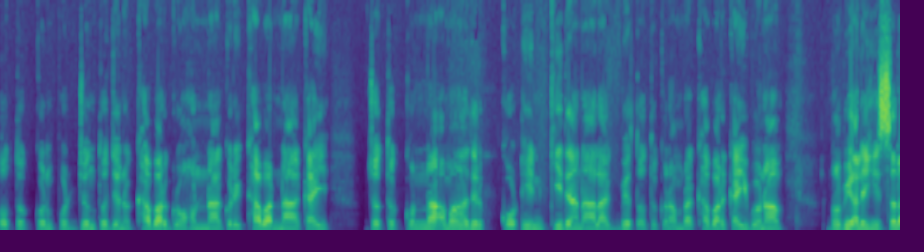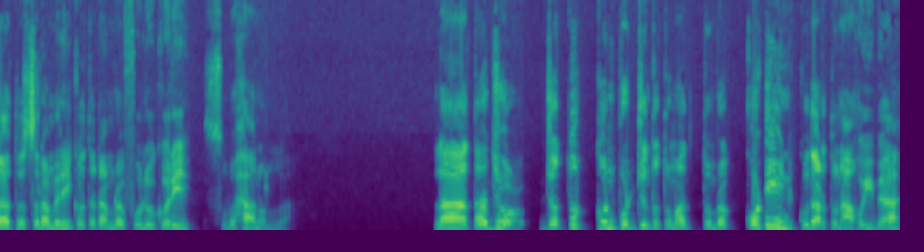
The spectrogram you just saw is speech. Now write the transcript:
ততক্ষণ পর্যন্ত যেন খাবার গ্রহণ না করে, খাবার না খাই যতক্ষণ না আমাদের কঠিন কিদা না লাগবে, ততক্ষণ আমরা খাবার খাইব না। নবী আলি সাল্লামের এই কথাটা আমরা ফলো করি। সুবাহান্লাহ যতক্ষণ পর্যন্ত তোমার তোমরা কঠিন ক্ষুধার্ত না হইবা,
